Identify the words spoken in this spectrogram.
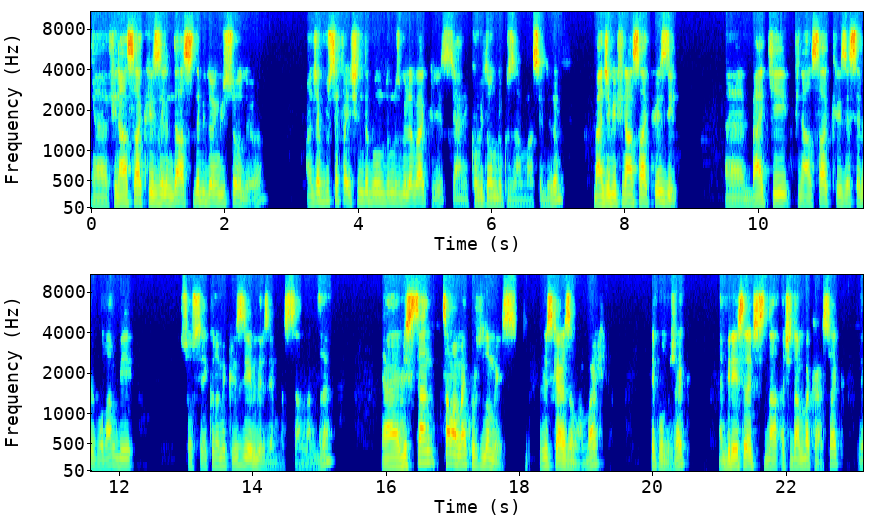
E, finansal krizlerin de aslında bir döngüsü oluyor. Ancak bu sefer içinde bulunduğumuz global kriz, yani Covid-19'dan bahsediyorum, bence bir finansal kriz değil. E, belki finansal krize sebep olan bir sosyoekonomik kriz diyebiliriz en basit anlamda. Yani riskten tamamen kurtulamayız. Risk her zaman var. Hep olacak. Yani bireysel açısından açıdan bakarsak e,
